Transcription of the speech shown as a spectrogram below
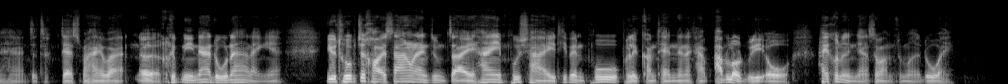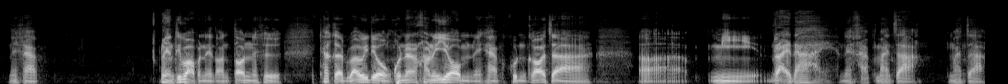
นะฮะจะ suggest มาให้ว่าเออคลิปนี้น่าดูน่าอะไรเงี้ย YouTube จะคอยสร้างแรงจูงใจให้ผู้ใช้ที่เป็นผู้ผลิตคอนเทนต์เนี่ยนะครับอัปโหลดวิดีโอให้คนอื่นอย่างสม่ำเสมอด้วยนะครับ อย่างที่บอกไปในตอนต้นก็คือ ถ้าเกิดว่าวิดีโอของคุณได้รับความนิยมนะครับ คุณก็จะมีรายได้นะครับมาจากมาจาก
